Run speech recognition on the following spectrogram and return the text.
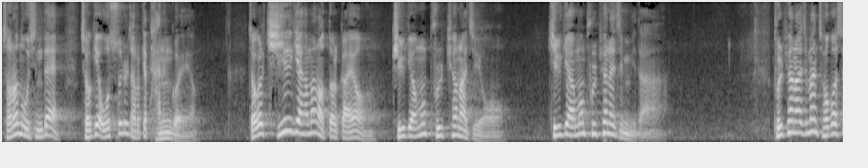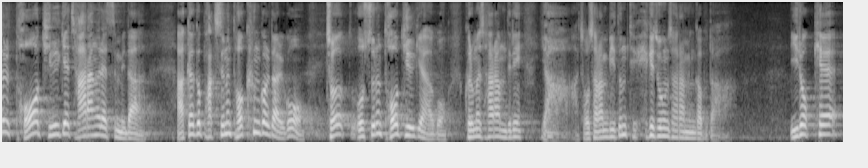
저런 옷인데 저기에 옷술을 저렇게 다는 거예요. 저걸 길게 하면 어떨까요? 길게 하면 불편하지요. 길게 하면 불편해집니다. 불편하지만 저것을 더 길게 자랑을 했습니다. 아까 그 박스는 더 큰 걸 달고 저 옷술은 더 길게 하고 그러면 사람들이 야, 저 사람 믿음 되게 좋은 사람인가 보다. 이렇게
